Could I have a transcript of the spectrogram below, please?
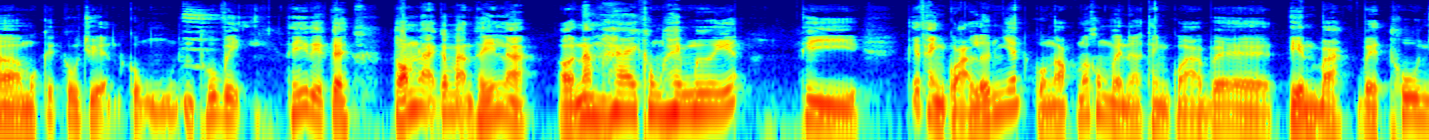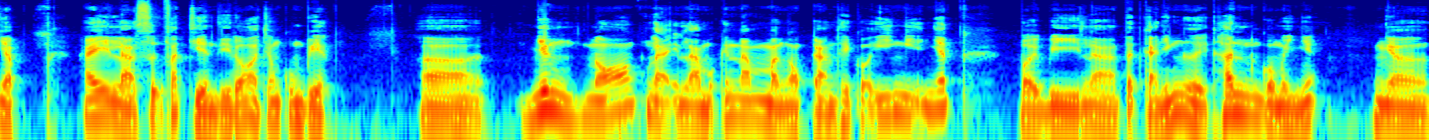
uh, một cái câu chuyện cũng thú vị. Thế thì cái, tóm lại các bạn thấy là ở năm 2020 á thì cái thành quả lớn nhất của Ngọc nó không phải là thành quả về tiền bạc về thu nhập hay là sự phát triển gì đó ở trong công việc. À, nhưng nó lại là một cái năm mà ngọc cảm thấy có ý nghĩa nhất bởi vì là tất cả những người thân của mình ấy nhờ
